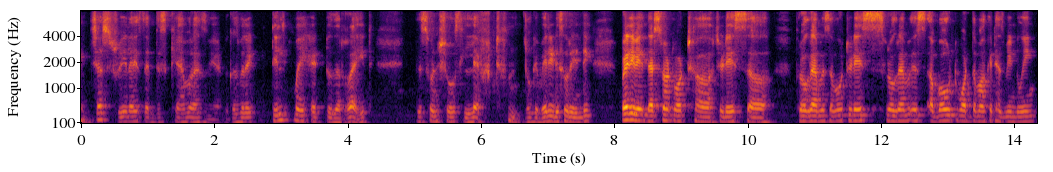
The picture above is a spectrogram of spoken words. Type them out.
just realized that this camera is weird because when I tilt my head to the right, this one shows left. Hmm, okay, very disorienting. But anyway, that's not what uh, today's uh, program is about. Today's program is about what the market has been doing,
